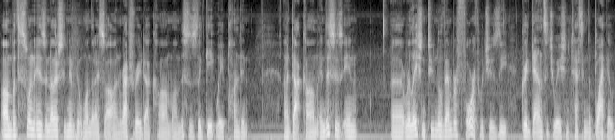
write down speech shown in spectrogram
Um, but this one is another significant one that I saw on RaptureReady.com. Um, this is the GatewayPundit.com, and this is in uh, relation to November 4th, which is the grid down situation testing, the blackout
